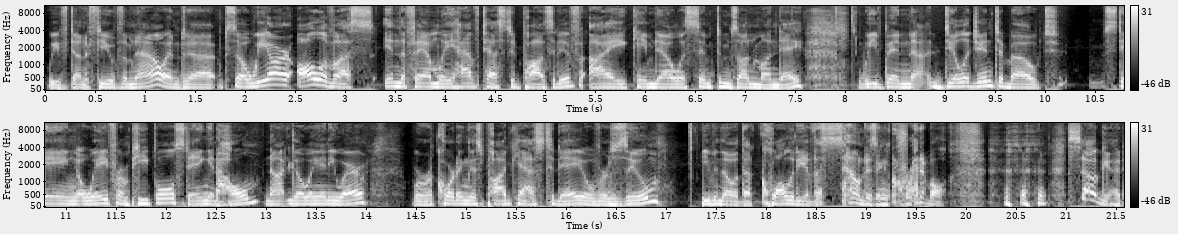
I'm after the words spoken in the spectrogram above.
we've done a few of them now, and uh, so we are all of us in the family have tested positive. I came down with symptoms on Monday. We've been diligent about staying away from people, staying at home, not going anywhere. We're recording this podcast today over Zoom, even though the quality of the sound is incredible. so good.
